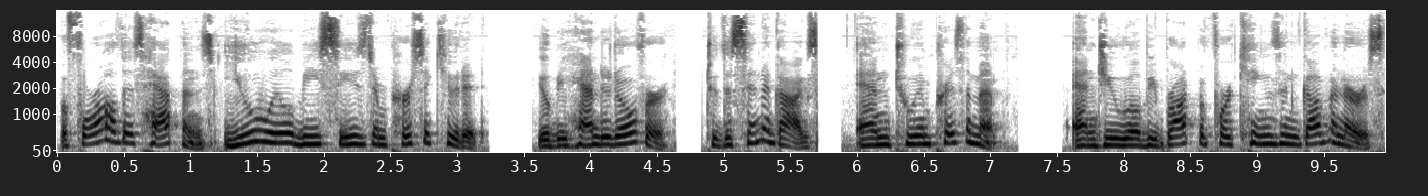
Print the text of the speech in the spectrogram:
before all this happens, you will be seized and persecuted. You'll be handed over to the synagogues and to imprisonment. And you will be brought before kings and governors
